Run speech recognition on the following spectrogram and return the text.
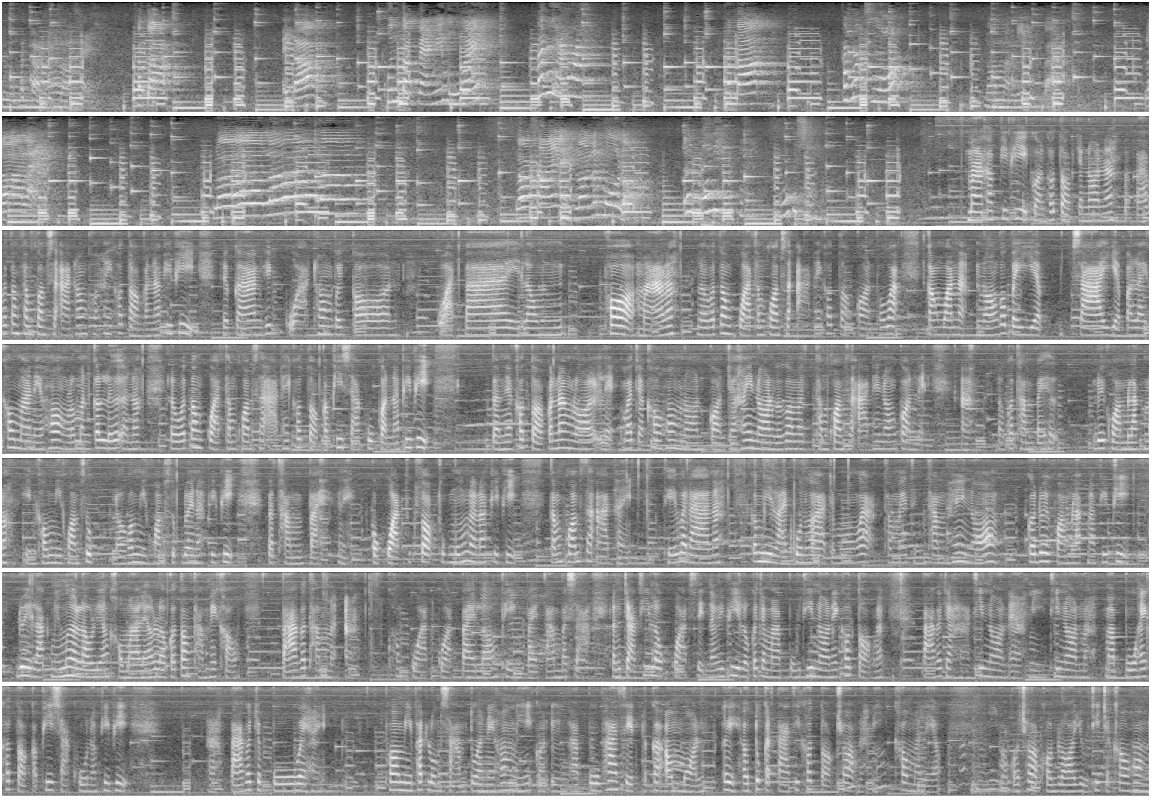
ดูข้าตานั่งรอใครข้าตา ไอตคุณตาแปลกมีหูไหมไม่มีอะไรข้าตกำลังสโลรอมามีหปล่รออะไร มาครับพี่ๆก่อนเขาตอกจะนอนนะป๊าป๊าก็ต้องทำความสะอาดห้องเขาให้เขาตอกกันนะพี่ๆแล้วการที่กวาดห้องไปก่อน กวาดไป เรามันพ่อหมานะเราก็ต้องกวาดทำความสะอาดให้เขาตอกก่อน เพราะว่ากลางวันอะน้องก็ไปเหยียบทรายเหยียบอะไรเข้ามาในห้องแล้วมันก็เลอะอะเนาะเราก็ต้องกวาดทำความสะอาดให้เขาตอกกับพี่สาคูก่อนนะพี่ๆตอนเนี้ยเขาต่อก็นั่งรอแหละว่าจะเข้าห้องนอนก่อนจะให้นอนก็ก็มาทำความสะอาด ให้น้องก่อนแหละอะเราก็ทำไปเถอะด้วยความรักเนาะเห็นเขามีความสุข เราก็มีความสุขด้วยนะพี่ๆก็ทำไปนี่ก็กวาดทุกซอกทุกมุมเลยนะพี่ๆทำความสะอาดให้เทวดานะ ก็มีหลายคนก็อาจจะมองว่าทำไมถึงทำให้น้องก็ด้วยความรักนะพี่ๆด้วยรักในเมื่อเราเลี้ยงเขามาแล้ว เราก็ต้องทำให้เขาป้าก็ทำอะ ห้องกวาดกวาดไปร้องเพลงไปตามภาษา หลังจากที่เรากวาดเสร็จนะพี่พี่เราก็จะมาปูที่นอนให้เขาตอกนะป้าก็จะหาที่นอนอะนี่ที่นอนมา มาปูให้เขาตอกกับพี่สาคูนะพี่พี่อะป้าก็จะปูไว้ให้พอมีพัดลมสามตัวในห้องนี้ก่อนอื่นค่ะ ปูผ้าเสร็จแล้วก็เอาหมอน เอ้ย เอาตุ๊กตาที่เขาตอกชอบนะนี่เข้ามาแล้วเขาก็ชอบเขารออยู่ที่จะเข้าห้อง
